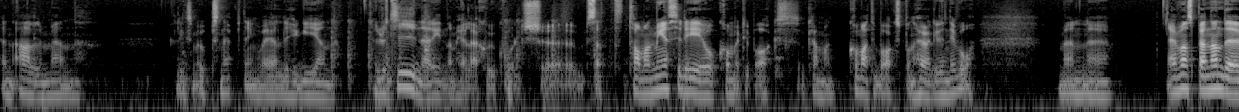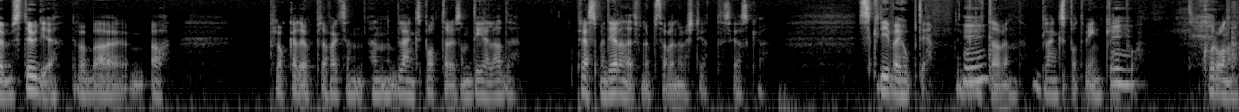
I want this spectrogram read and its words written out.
en allmän liksom uppsnäppning vad gäller hygienrutiner inom hela sjukvårds... Eh, så att tar man med sig det och kommer tillbaks så kan man komma tillbaks på en högre nivå. Men eh, det var en spännande studie. Det var bara ja, plockade upp, det var faktiskt en, en blankspottare som delade pressmeddelandet från Uppsala universitet. Så jag ska skriva ihop det. Det blir mm. lite av en blankspotvinkel mm. på Corona.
